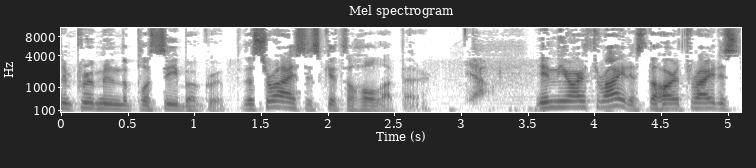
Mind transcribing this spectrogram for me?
improvement in the placebo group. The psoriasis gets a whole lot better. Yeah. In the arthritis, the arthritis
